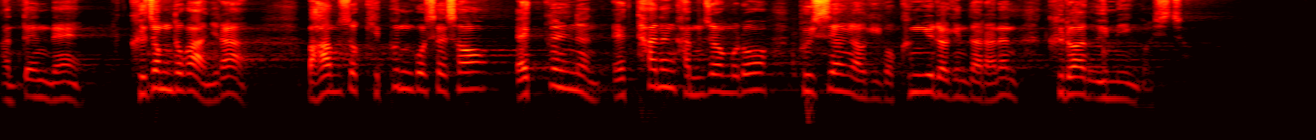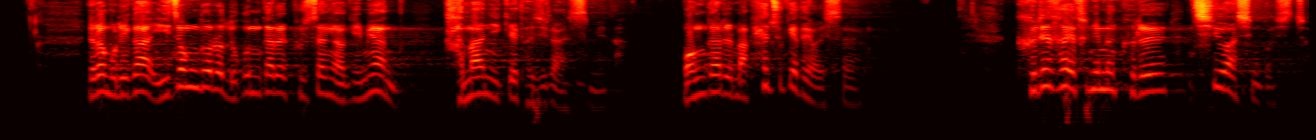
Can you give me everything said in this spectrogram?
안 됐네. 그 정도가 아니라 마음속 깊은 곳에서 애끓는, 애타는 감정으로 불쌍히 여기고 극률 여긴다라는 그러한 의미인 것이죠. 여러분, 우리가 이 정도로 누군가를 불쌍히 여기면 가만히 있게 되지를 않습니다. 뭔가를 막 해주게 되어 있어요. 그래서 예수님은 그를 치유하신 것이죠.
